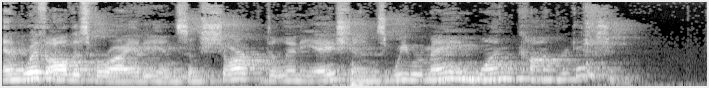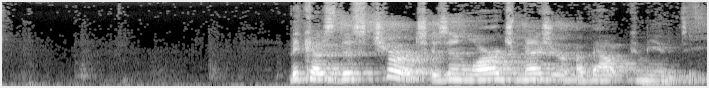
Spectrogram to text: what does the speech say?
and with all this variety and some sharp delineations, we remain one congregation. Because this church is in large measure about community.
